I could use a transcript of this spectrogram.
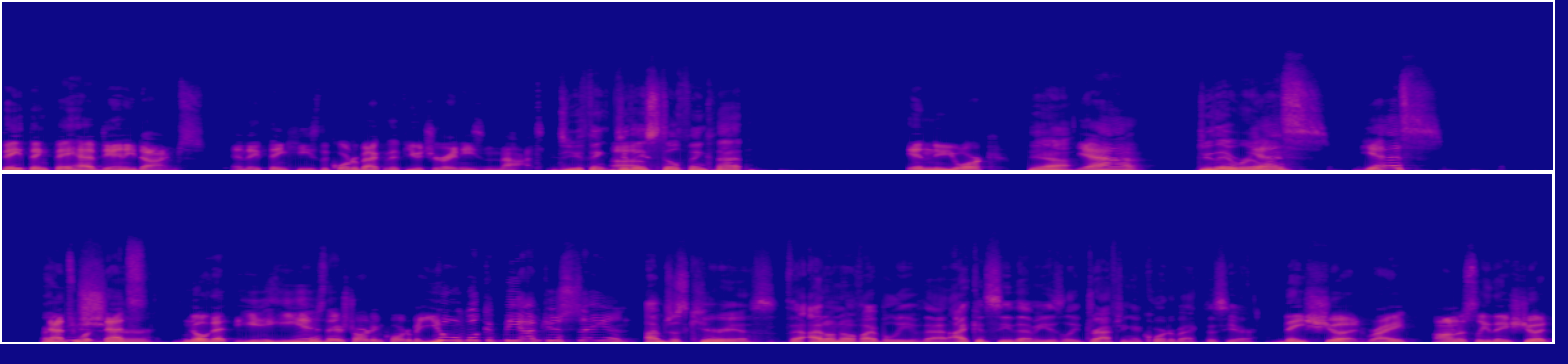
they think they have Danny Dimes and they think he's the quarterback of the future and he's not. do you think? Do uh, they still think that? In New York? Yeah. Yeah. Do they really? Yes. Yes. Are that's what sure? that's no, that he he is their starting quarterback. You don't look at me, I'm just saying. I'm just curious. That- I don't know if I believe that. I could see them easily drafting a quarterback this year. They should, right? Honestly, they should.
